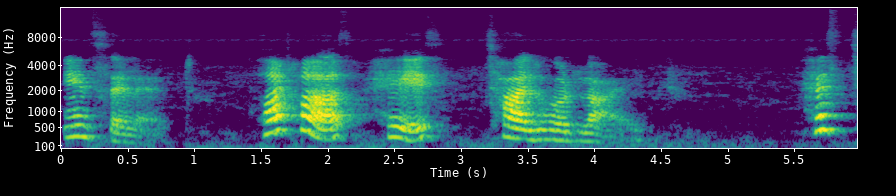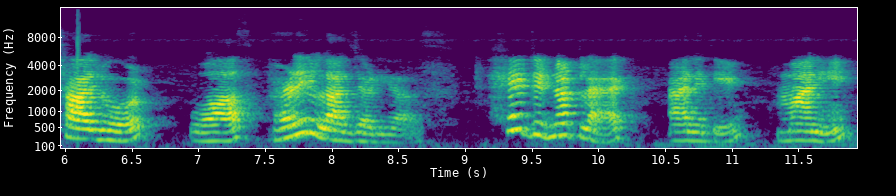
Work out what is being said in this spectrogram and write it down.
in Sylhet. What was his childhood like? His childhood was very luxurious. He did not lack anything money,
